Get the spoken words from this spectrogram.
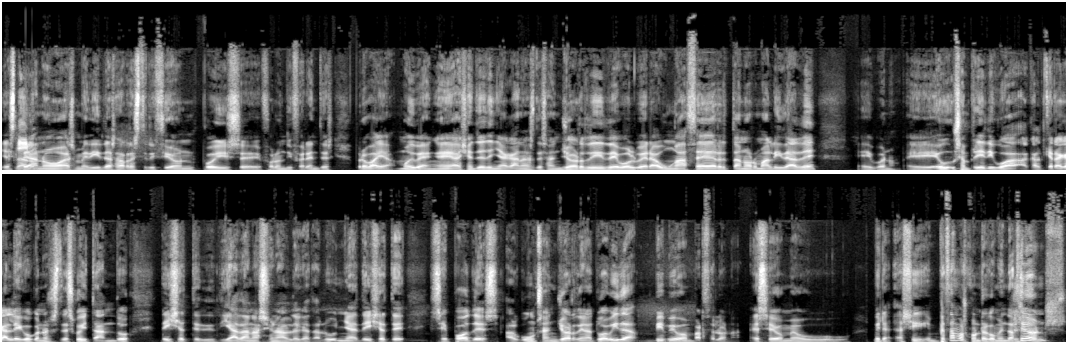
e este Claro. ano as medidas, a restricción, pois eh, foron diferentes. Pero vaya, moi ben, eh? a xente tiña ganas de San Jordi, de volver a unha certa normalidade, eh, bueno, eh, eu sempre digo a, a calquera galego que nos este escoitando, deixate de Diada Nacional de Cataluña, deixate, se podes, algún San Jordi na túa vida, vive en Barcelona. Ese é o meu Mira, así, empezamos con recomendacións,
